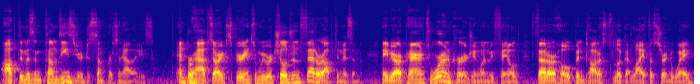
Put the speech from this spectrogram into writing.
Optimism comes easier to some personalities. And perhaps our experience when we were children fed our optimism. Maybe our parents were encouraging when we failed, fed our hope, and taught us to look at life a certain way.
